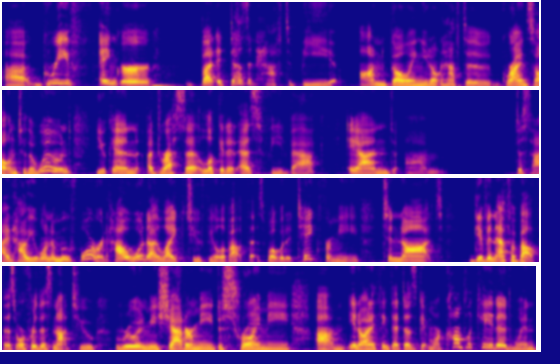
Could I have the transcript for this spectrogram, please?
uh, grief, anger, but it doesn't have to be ongoing. You don't have to grind salt into the wound. You can address it, look at it as feedback, and um, decide how you want to move forward. How would I like to feel about this? What would it take for me to not give an F about this or for this not to ruin me, shatter me, destroy me? Um, you know, and I think that does get more complicated when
